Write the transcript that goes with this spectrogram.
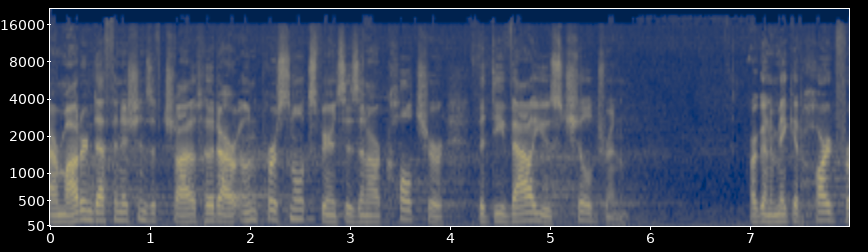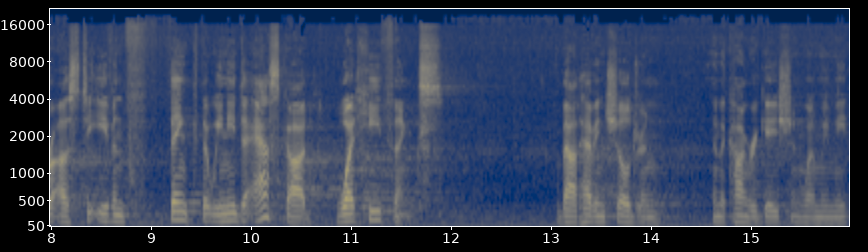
our modern definitions of childhood, our own personal experiences, and our culture that devalues children are going to make it hard for us to even think that we need to ask God what He thinks about having children in the congregation when we meet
